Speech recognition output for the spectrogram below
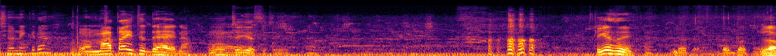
পিছনে কিরা তোর মাথায় তো দেখায় না। হুম ঠিক আছে ঠিক আছে। ঠিক আছে? লো।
